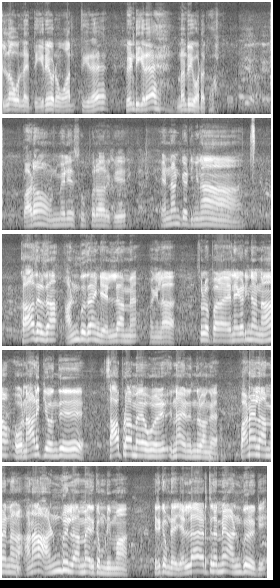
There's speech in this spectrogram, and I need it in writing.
எல்லா உள்ள இந்த இறைவனை வாழ்த்துக்கிறேன் வேண்டிக்கிறேன் நன்றி வணக்கம். படம் உண்மையிலேயே சூப்பராக இருக்குது என்னன்னு கேட்டிங்கன்னா காதல் தான் அன்பு தான் இங்கே எல்லாமே ஓகேங்களா? சொல்ல இப்போ என்னை கேட்டிங்கன்னா ஒரு நாளைக்கு வந்து சாப்பிடாம என்ன இருந்துருவாங்க? பணம் இல்லாமல் என்ன ஆனால் அன்பு இல்லாமல் இருக்க முடியுமா? இருக்க முடியாது. எல்லா இடத்துலையுமே அன்பு இருக்குது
